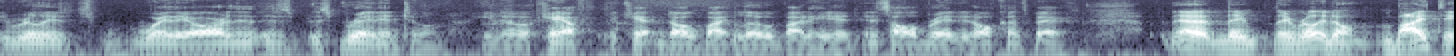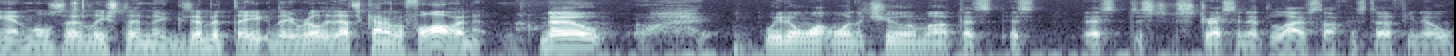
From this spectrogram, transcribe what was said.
really is the way they are. And it's, it's, bred into them. You know, a calf, a cat and dog bite low, bite head, and it's all bred. It all comes back. Uh, they they really don't bite the animals. At least in the exhibit, they they really that's kind of a flaw, isn't it? No, we don't want one to chew them up. That's that's that's just stressing at the livestock and stuff, you know.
